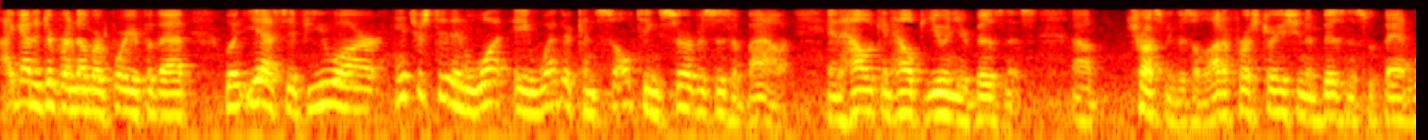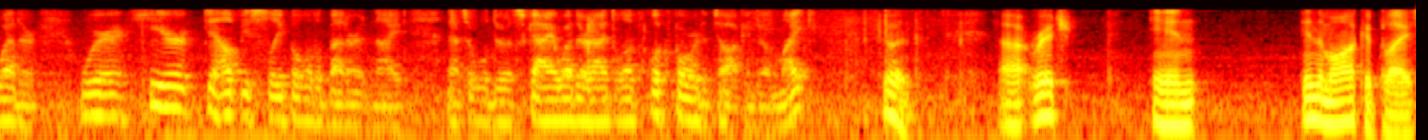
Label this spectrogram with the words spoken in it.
I got a different number for you for that. But yes, if you are interested in what a weather consulting service is about and how it can help you in your business. Uh, trust me, there's a lot of frustration in business with bad weather. We're here to help you sleep a little better at night. That's what we'll do at Sky Weather. I'd look, look forward to talking to him. Mike? Good. Uh, Rich, in in the marketplace,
